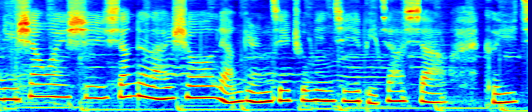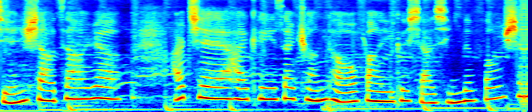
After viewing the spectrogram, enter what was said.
女上位式相对来说，两个人接触面积也比较小，可以减少燥热。而且还可以在床头放一个小型的风扇，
